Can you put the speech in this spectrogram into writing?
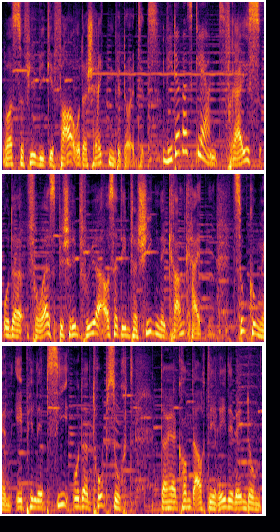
was so viel wie Gefahr oder Schrecken bedeutet. Wieder was gelernt. Freis oder Frors beschrieb früher außerdem verschiedene Krankheiten, Zuckungen, Epilepsie oder Tobsucht. Daher kommt auch die Redewendung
